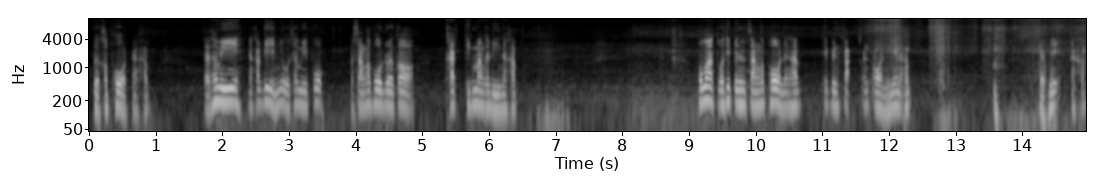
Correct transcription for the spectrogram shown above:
เปลือกข้าวโพดนะครับ แต่ถ้ามีนะครับที่เห็นอยู่ถ้ามีพวกสังข้าวโพดด้วยก็คัดทิ้งมั่งก็ดีนะครับ เพราะว่าตัวที่เป็นสังข้าวโพดนะครับ ที่เป็นฝักอ่อนๆอย่างนี้นะครับ แบบนี้นะครับ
